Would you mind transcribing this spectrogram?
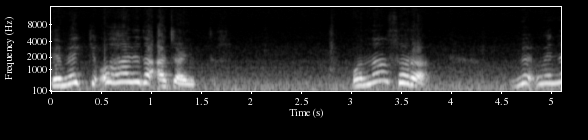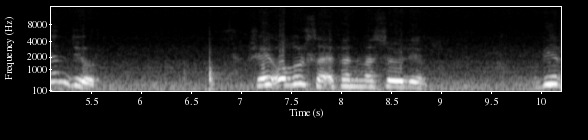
Demek ki o hali de acayiptir. Ondan sonra müminin diyor şey olursa efendime söyleyeyim bir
